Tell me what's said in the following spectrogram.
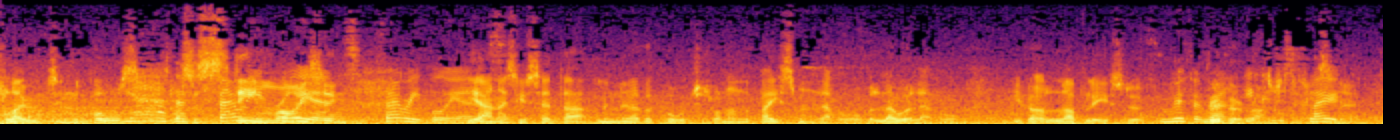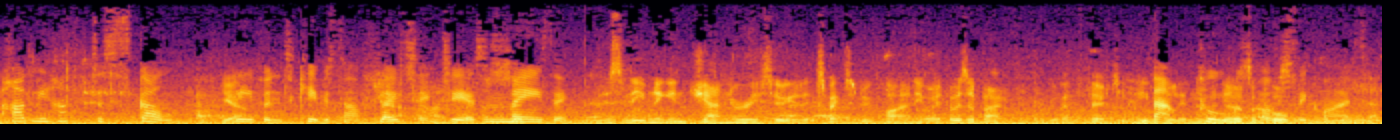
float in the pools. yeah, lots of very steam rising. buoyant. Very buoyant. Yeah, and as you said, that Minerva pool, which is one on the basement level or the lower level, you've got a lovely sort of river, river run. You run, can just float. Hardly have to scull Yeah. even to keep yourself floating. And See, it's amazing. It's an evening in January, so you'd expect it to be quiet anyway. There was about probably about 30 people That in the Minerva pool was Minerva pool. obviously quieter.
